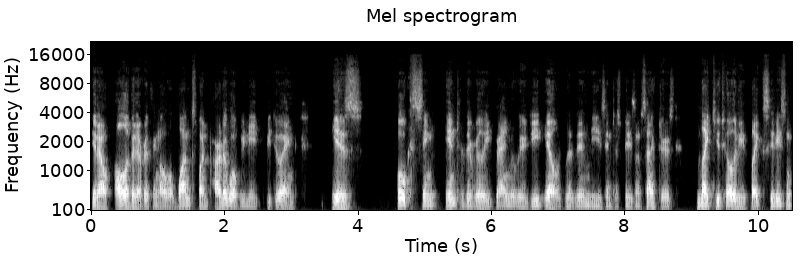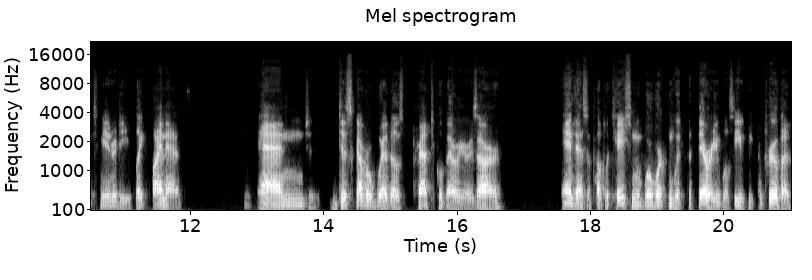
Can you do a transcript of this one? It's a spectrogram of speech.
you know, all of it, everything all at once. One part of what we need to be doing is focusing into the really granular details within these industries and sectors, like utilities, like cities and communities, like finance, and discover where those practical barriers are. And as a publication, we're working with the theory, we'll see if we can prove it,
